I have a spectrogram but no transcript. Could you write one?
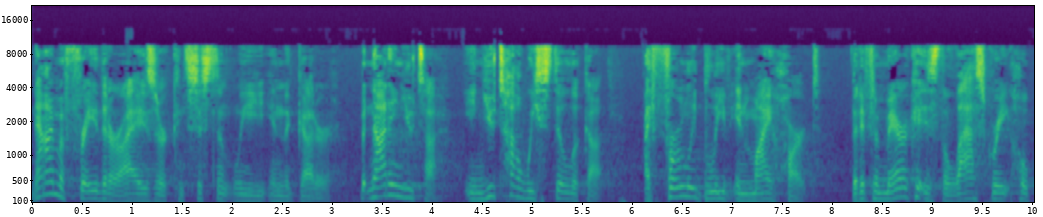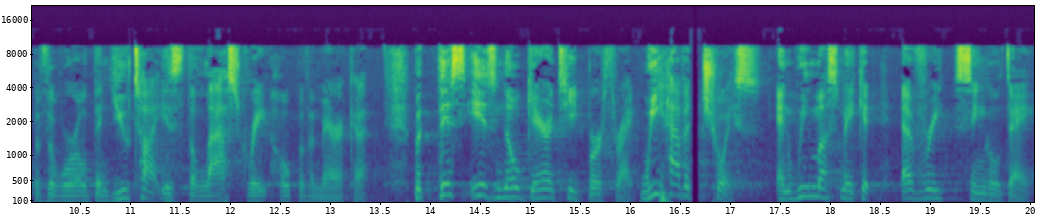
Now I'm afraid that our eyes are consistently in the gutter, but not in Utah. In Utah, we still look up. I firmly believe in my heart that if America is the last great hope of the world, then Utah is the last great hope of America. But this is no guaranteed birthright. We have a choice, and we must make it every single day.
